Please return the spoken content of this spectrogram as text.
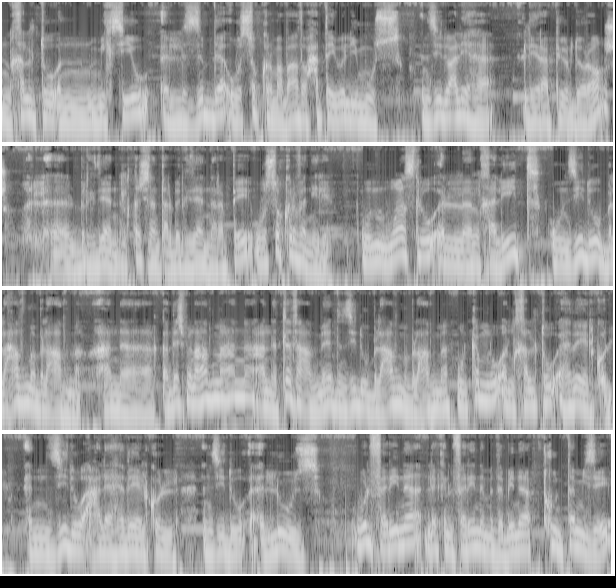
ونخلطوا ن mix يو الزبدة والسكر مع بعضه حتى يولي موس. نزيدوا عليها les râpures d'orange ال- البرقدان القشرة نتاع البرقدان râpée والسكر فانيليا. ونواصلوا ال- الخليط ونزيدوا بالعظمة بالعظمة. عندنا قداش من عظمة عندنا؟ عندنا ثلاثة عظمات نزيدوا بالعظمة بالعظمة. ونكملوا نخلطوا هذا الكل. نزيدوا على هذا الكل نزيدوا اللوز والفرينة لكن الفرينة ماذا بينا؟ تكون tamisée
